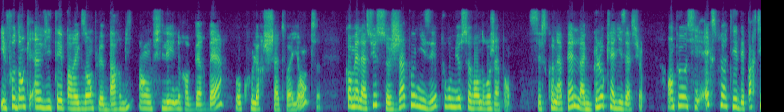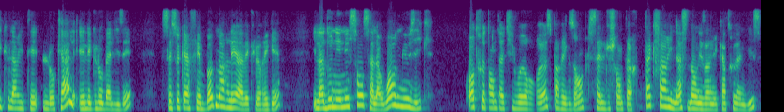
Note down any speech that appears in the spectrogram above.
Il faut donc inviter par exemple Barbie à enfiler une robe berbère aux couleurs chatoyantes, comme elle a su se japoniser pour mieux se vendre au Japon. C'est ce qu'on appelle la glocalisation. On peut aussi exploiter des particularités locales et les globaliser. C'est ce qu'a fait Bob Marley avec le reggae. Il a donné naissance à la world music. Autre tentative heureuse, par exemple, celle du chanteur Tak Farinas dans les années 90,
